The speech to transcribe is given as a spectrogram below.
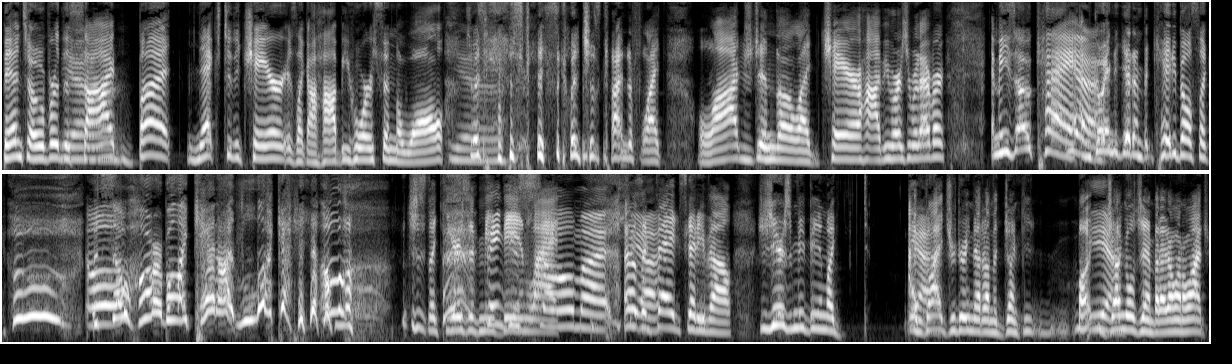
bent over the Yeah. side, but next to the chair is like a hobby horse in the wall. So his Yeah. head is basically just kind of like lodged in the like chair, hobby horse or whatever. I mean, he's okay. I'm going to get him, but Katie Bell's like, oh, it's so Oh. horrible. I cannot look at him. Oh. just like years of me Thank being you like, so much. I was yeah. like, thanks, Katie Bell. Just years of me being like, I'm Yeah. glad you're doing that on the junkie Yeah. jungle gym, but I don't want to watch.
